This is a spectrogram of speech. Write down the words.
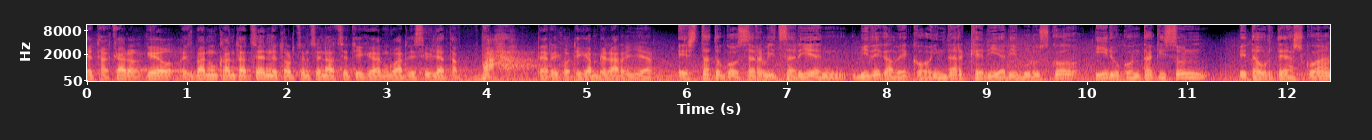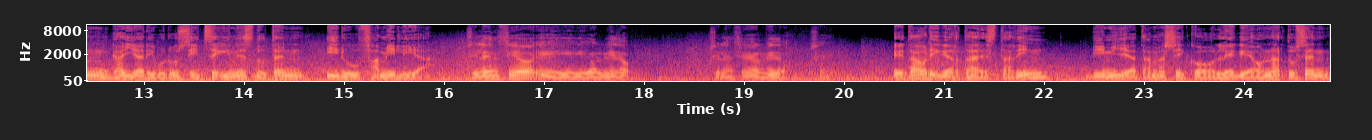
Eta, karo, geho, ez banun kantatzen, etortzen zen atzetik guardi zibila, eta bah, perrikotik belarrian. Estatuko zerbitzarien bidegabeko indarkeriari buruzko hiru kontakizun eta urte askoan gaiari buruz hitz egin ez duten hiru familia. Silencio y olvido. Silencio y olvido, sí. Eta hori gerta ez dadin, 2006ko legea onartu zen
